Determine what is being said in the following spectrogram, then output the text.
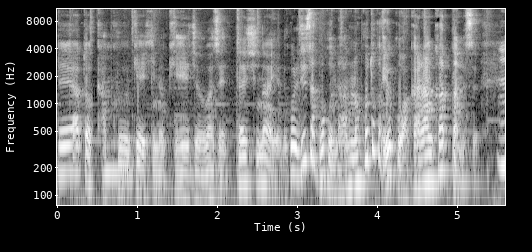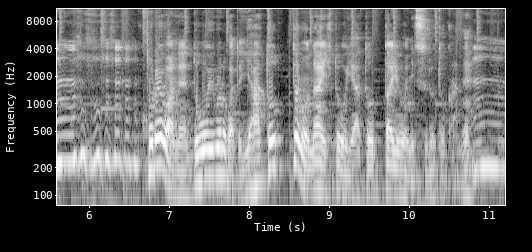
であと架空経費の計上は絶対しないようにこれ実は僕何のことかよくわからんかったんです。うんこれはねどういうものかって雇ってもない人を雇ったようにするとかね、うん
